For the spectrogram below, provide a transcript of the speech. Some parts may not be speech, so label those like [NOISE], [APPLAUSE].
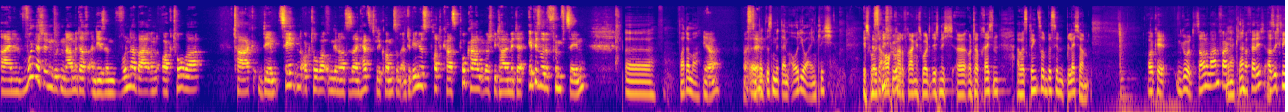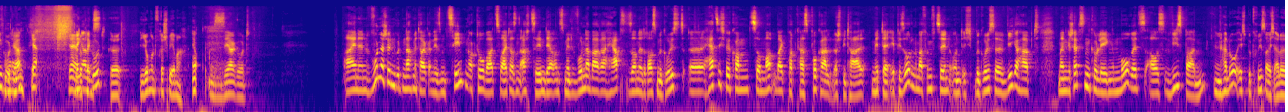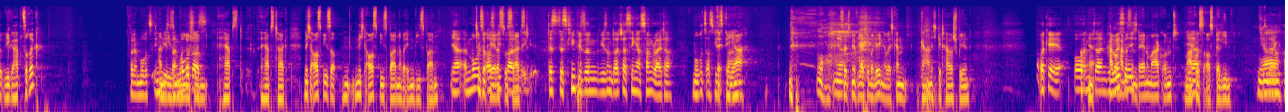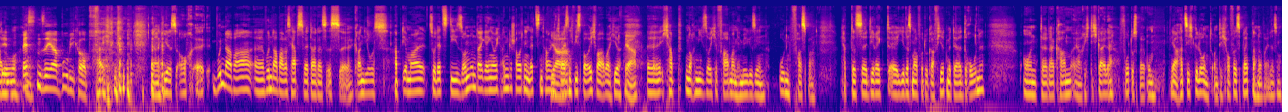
Einen wunderschönen guten Nachmittag an diesem wunderbaren Oktobertag, dem 10. Oktober, um genau zu sein. Herzlich willkommen zum MTB News Podcast Pokal über Spital mit der Episode 15. Äh, warte mal. Ja, was denn? Äh, was ist denn mit deinem Audio eigentlich? Ich wollte auch gerade fragen, ich wollte dich nicht äh, unterbrechen, aber es klingt so ein bisschen blechern. Okay, gut. Sollen wir nochmal anfangen? Ja, klar. Wir fertig? Also ich klinge gut, ja? Ja. ja Klingen alle gut? Äh, jung und frisch wie immer. Ja. Sehr gut. Einen wunderschönen guten Nachmittag an diesem 10. Oktober 2018, der uns mit wunderbarer Herbstsonne draußen begrüßt. Äh, herzlich willkommen zum Mountainbike-Podcast Pokal oder Spital mit der Episode Nummer 15 und ich begrüße wie gehabt meinen geschätzten Kollegen Moritz aus Wiesbaden. Hallo, ich begrüße euch alle wie gehabt zurück. Oder Moritz in An Wiesbaden. Diesem wunderschönen Herbst, Herbsttag. Nicht aus, Wiesbaden, nicht aus Wiesbaden, aber in Wiesbaden. Ja, äh, Moritz ist okay, aus dass Wiesbaden. Sagst. Das, das klingt wie so ein, wie so ein deutscher Singer-Songwriter. Moritz aus äh, Wiesbaden. Äh, ja. oh, [LAUGHS] ja. Das sollte ich mir vielleicht überlegen, aber ich kann gar nicht Gitarre spielen. Okay, und ja. dann Hallo Hannes in Dänemark und Markus ja. aus Berlin. Ja, hallo. Den besten Seher Bubikopf. Hi. [LAUGHS] ja, hier ist auch äh, wunderbar, äh, wunderbares Herbstwetter. Das ist äh, grandios. Habt ihr mal zuletzt die Sonnenuntergänge euch angeschaut in den letzten Tagen? Ja. Ich weiß nicht, wie es bei euch war, aber hier. Ja. Äh, ich habe noch nie solche Farben am Himmel gesehen. Unfassbar. Ich habe das äh, direkt äh, jedes Mal fotografiert mit der Drohne. Und da kamen ja richtig geile Fotos bei rum. Ja, hat sich gelohnt und ich hoffe, es bleibt noch eine Weile so.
